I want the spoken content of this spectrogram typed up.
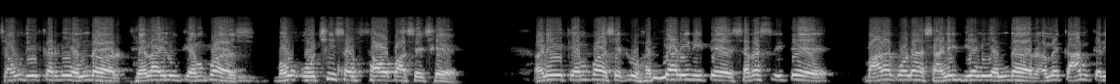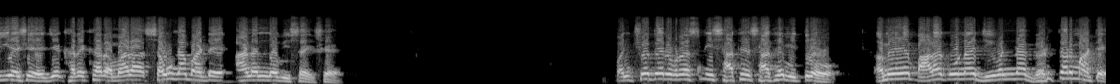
ચૌદ એકરની અંદર ફેલાયેલું કેમ્પસ બહુ ઓછી સંસ્થાઓ પાસે છે. અને એ કેમ્પસ એટલું હરિયાળી રીતે, સરસ રીતે બાળકોના સાનિધ્યની અંદર અમે કામ કરીએ છીએ, જે ખરેખર અમારા સૌના માટે આનંદનો વિષય છે. પંચોતેર વર્ષની સાથે સાથે મિત્રો, અમે બાળકોના જીવનના ઘડતર માટે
